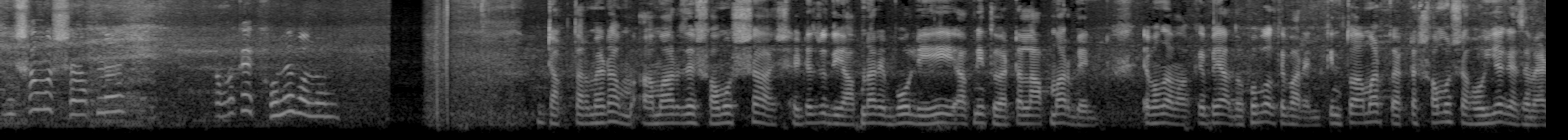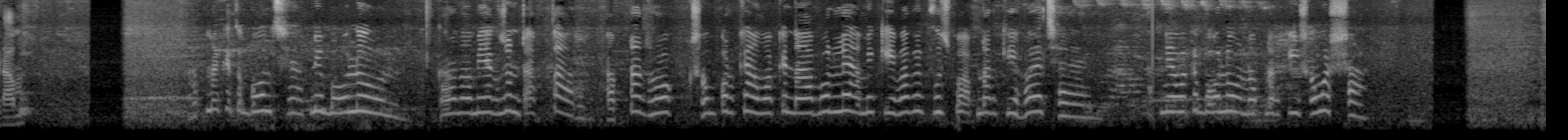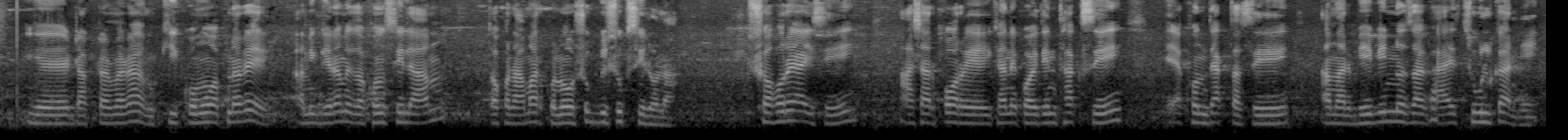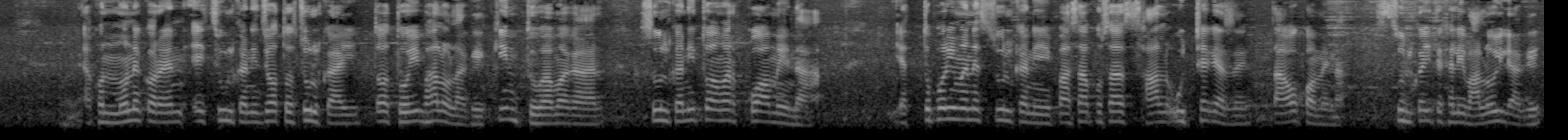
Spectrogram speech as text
কি সমস্যা আপনার? আমাকে খুলে বলুন। ডাক্তার ম্যাডাম আমার যে সমস্যা সেটা যদি আপনারে বলি আপনি তো একটা লাভ মারবেন এবং আমাকে বেয়াদফও বলতে পারেন কিন্তু আমার তো একটা সমস্যা হইয়া গেছে ম্যাডাম। আপনাকে তো বলছে আপনি বলুন কারণ আমি একজন ডাক্তার। আপনার রোগ সম্পর্কে আমাকে না বললে আমি কীভাবে বুঝব আপনার কি হয়েছে? আপনি আমাকে বলুন আপনার কি সমস্যা? ইয়ে ডাক্তার ম্যাডাম, কি কমো আপনারে? আমি গ্রামে যখন ছিলাম, তখন আমার কোনো অসুখ বিসুখ ছিল না। শহরে আইছি, আসার পরে এখানে কয়দিন থাকছি, এখন দেখতাছি আমার বিভিন্ন জায়গায় চুলকানি। এখন মনে করেন, এই চুলকানি যত চুলকাই, ততই ভালো লাগে। কিন্তু আমার চুলকানি তো আমার কমে না। এত পরিমাণে চুলকানি পাশা পোষা ছাল উঠে গেছে, তাও কমে না। চুলকাইতে খালি ভালোই লাগে।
